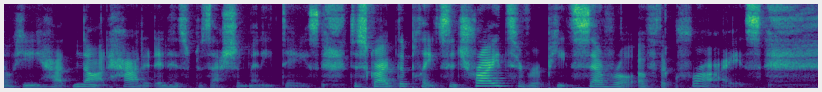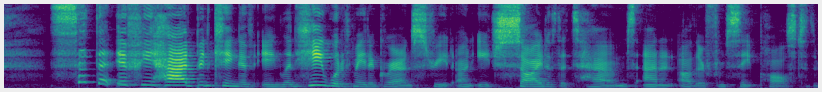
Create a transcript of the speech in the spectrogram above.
though he had not had it in his possession many days, described the plates and tried to repeat several of the cries. Said that if he had been King of England, he would have made a grand street on each side of the Thames and another from St. Paul's to the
